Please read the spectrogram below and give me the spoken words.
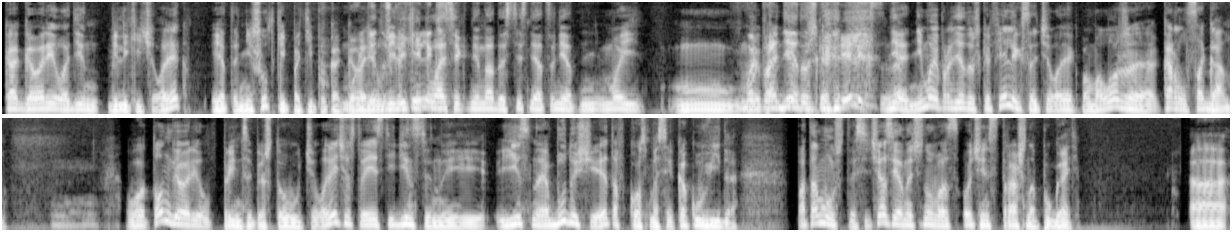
как говорил один великий человек, и это не шутки по типу, как Мой говорил великий Феликс? классик, не надо стесняться. Нет, мой... м, мой прадедушка Феликс, да? Не, не мой прадедушка Феликс, а человек помоложе, Карл Саган. Вот он говорил, в принципе, что у человечества есть единственный, единственное будущее, это в космосе, как у вида. Потому что сейчас я начну вас очень страшно пугать. А,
